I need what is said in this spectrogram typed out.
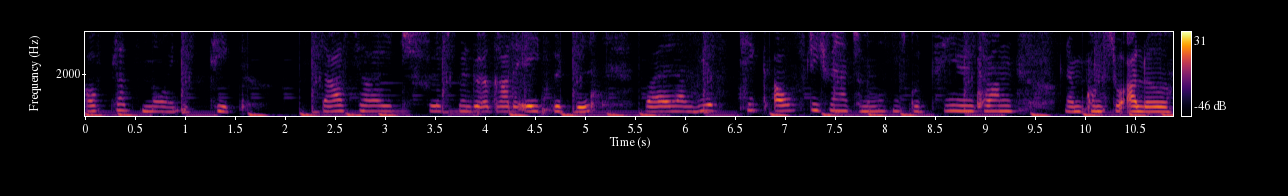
Auf Platz 9 ist Tick da ist halt schlecht, wenn du ja gerade 8-Bit bist, weil dann wirft Tick auf dich, wenn er zumindest gut zielen kann. Und dann bekommst du alle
